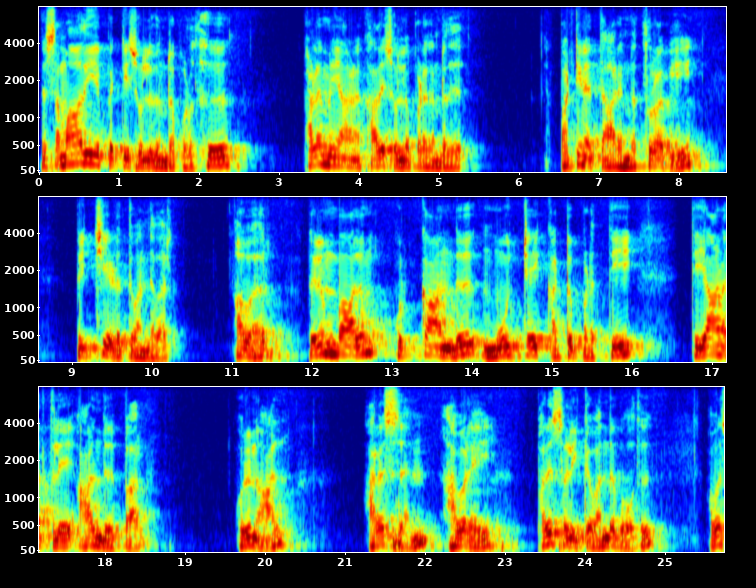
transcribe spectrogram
இந்த சமாதியை பற்றி சொல்லுகின்ற பொழுது பழமையான கதை சொல்லப்படுகின்றது. பட்டினத்தார் என்ற துறவி பிச்சை எடுத்து வந்தவர். அவர் பெரும்பாலும் உட்கார்ந்து மூச்சை கட்டுப்படுத்தி தியானத்திலே ஆழ்ந்திருப்பார். ஒரு நாள் அரசன் அவரை பரிசளிக்க வந்தபோது அவர்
